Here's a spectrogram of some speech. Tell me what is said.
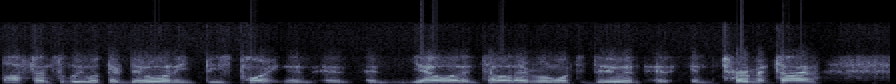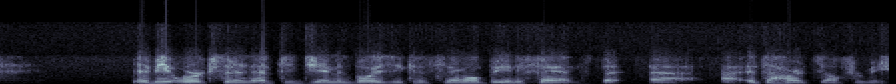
offensively what they're doing. He, he's pointing and, and, and yelling and telling everyone what to do. And, in tournament time, maybe it works in an empty gym in Boise because there won't be any fans. But uh, it's a hard sell for me.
